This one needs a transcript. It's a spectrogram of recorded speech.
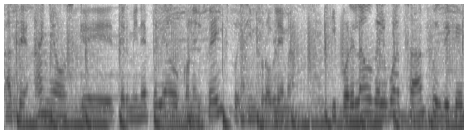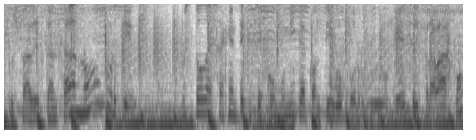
hace años que terminé peleado con el Face, pues sin problema. Y por el lado del WhatsApp, pues dije, pues a descansar, ¿no? Porque pues toda esa gente que se comunica contigo por lo que es el trabajo,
